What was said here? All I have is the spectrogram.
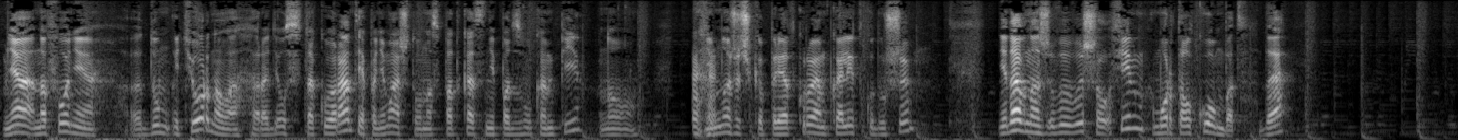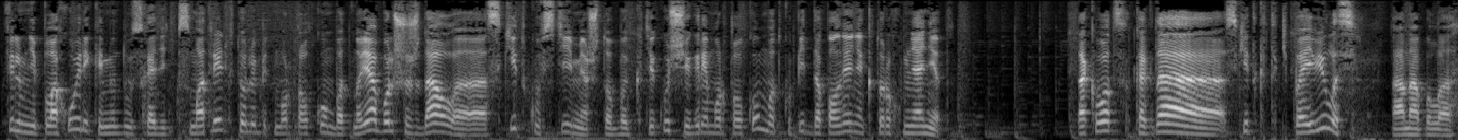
У меня на фоне Doom Eternal родился такой рант. Я понимаю, что у нас подкаст не под звуком пи, но немножечко приоткроем калитку души. Недавно же вышел фильм Mortal Kombat, да? Фильм неплохой, рекомендую сходить посмотреть, кто любит Mortal Kombat. Но я больше ждал э, скидку в Стиме, чтобы к текущей игре Mortal Kombat купить дополнения, которых у меня нет. Так вот, когда скидка таки появилась, она была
